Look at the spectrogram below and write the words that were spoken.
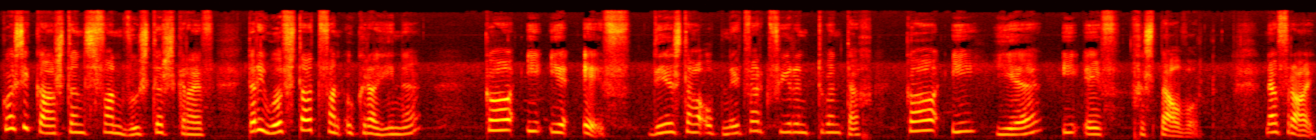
Kosie Karstens van Woester skryf dat die hoofstad van Oekraïne KIEF deesdae op netwerk 24 KIEF gespel word. Nou vra hy,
